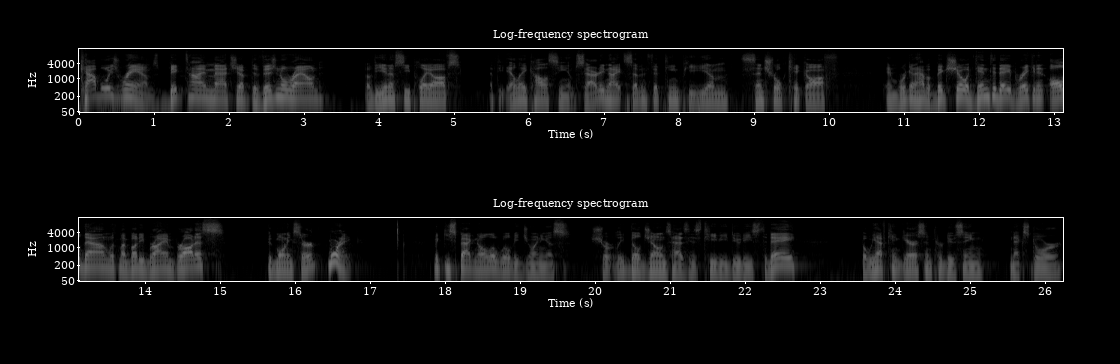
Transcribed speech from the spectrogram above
Cowboys Rams, big time matchup, divisional round of the NFC playoffs at the LA Coliseum. Saturday night, 7:15 p.m. Central kickoff. And we're going to have a big show again today, breaking it all down with my buddy Brian Broaddus. Good morning, sir. Morning. Mickey Spagnola will be joining us shortly. Bill Jones has his TV duties today, but we have Kent Garrison producing next door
